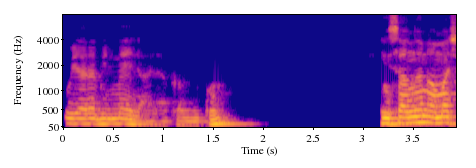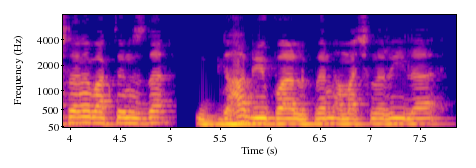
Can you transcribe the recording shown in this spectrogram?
uyarabilme ile alakalı bir konu. İnsanların amaçlarına baktığınızda daha büyük varlıkların amaçlarıyla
